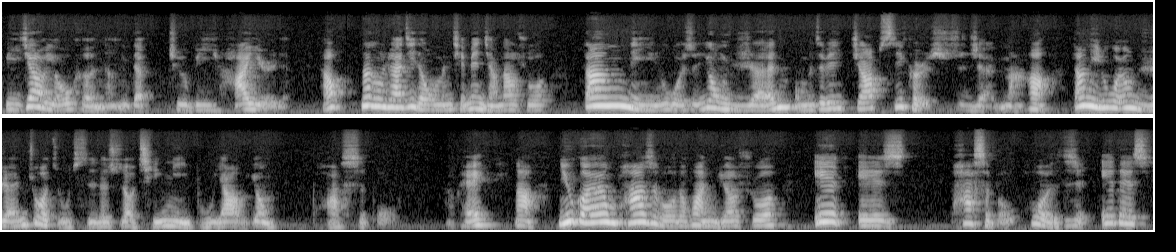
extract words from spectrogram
比较有可能的，to be hired。好，那同学还记得我们前面讲到说，当你如果是用人，我们这边 job seeker 是人嘛，哈，当你如果用人做主词的时候，请你不要用 possible。OK，那你如果要用 possible 的话，你就要说 it is possible，或者是 it is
